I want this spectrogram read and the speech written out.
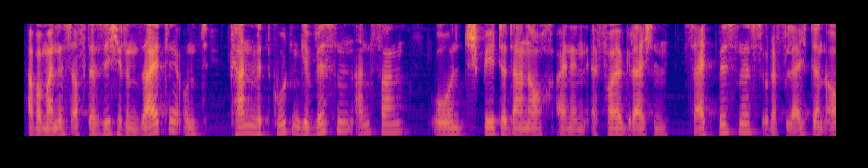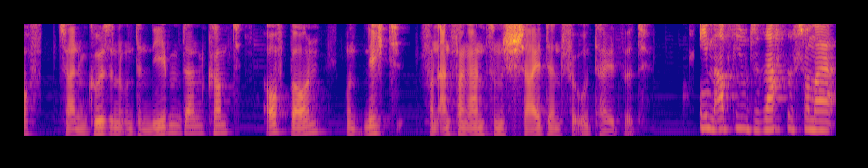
Aber man ist auf der sicheren Seite und kann mit gutem Gewissen anfangen und später dann auch einen erfolgreichen Side-Business oder vielleicht dann auch zu einem größeren Unternehmen dann kommt, aufbauen und nicht von Anfang an zum Scheitern verurteilt wird. Eben absolut, du sagst es schon mal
